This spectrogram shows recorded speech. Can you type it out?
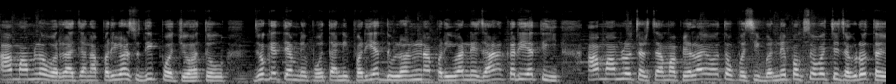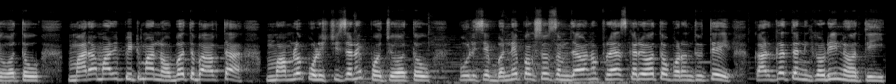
આ મામલો વરરાજાના પરિવાર સુધી પહોંચ્યો હતો. જોકે તેમણે પોતાની ફરિયાદ દુલ્હનના પરિવારને જાણ કરી હતી. આ મામલો ચર્ચામાં ફેલાયો હતો, પછી બંને પક્ષો વચ્ચે ઝઘડો થયો હતો. મારામારી પીઠમાં નોબત બાવતા મામલો પોલીસ સ્ટેશને પહોંચ્યો હતો. પોલીસે બંને પક્ષો સમજાવવાનો પ્રયાસ કર્યો હતો, પરંતુ તે કારગત નીકળી નહોતી હતી.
